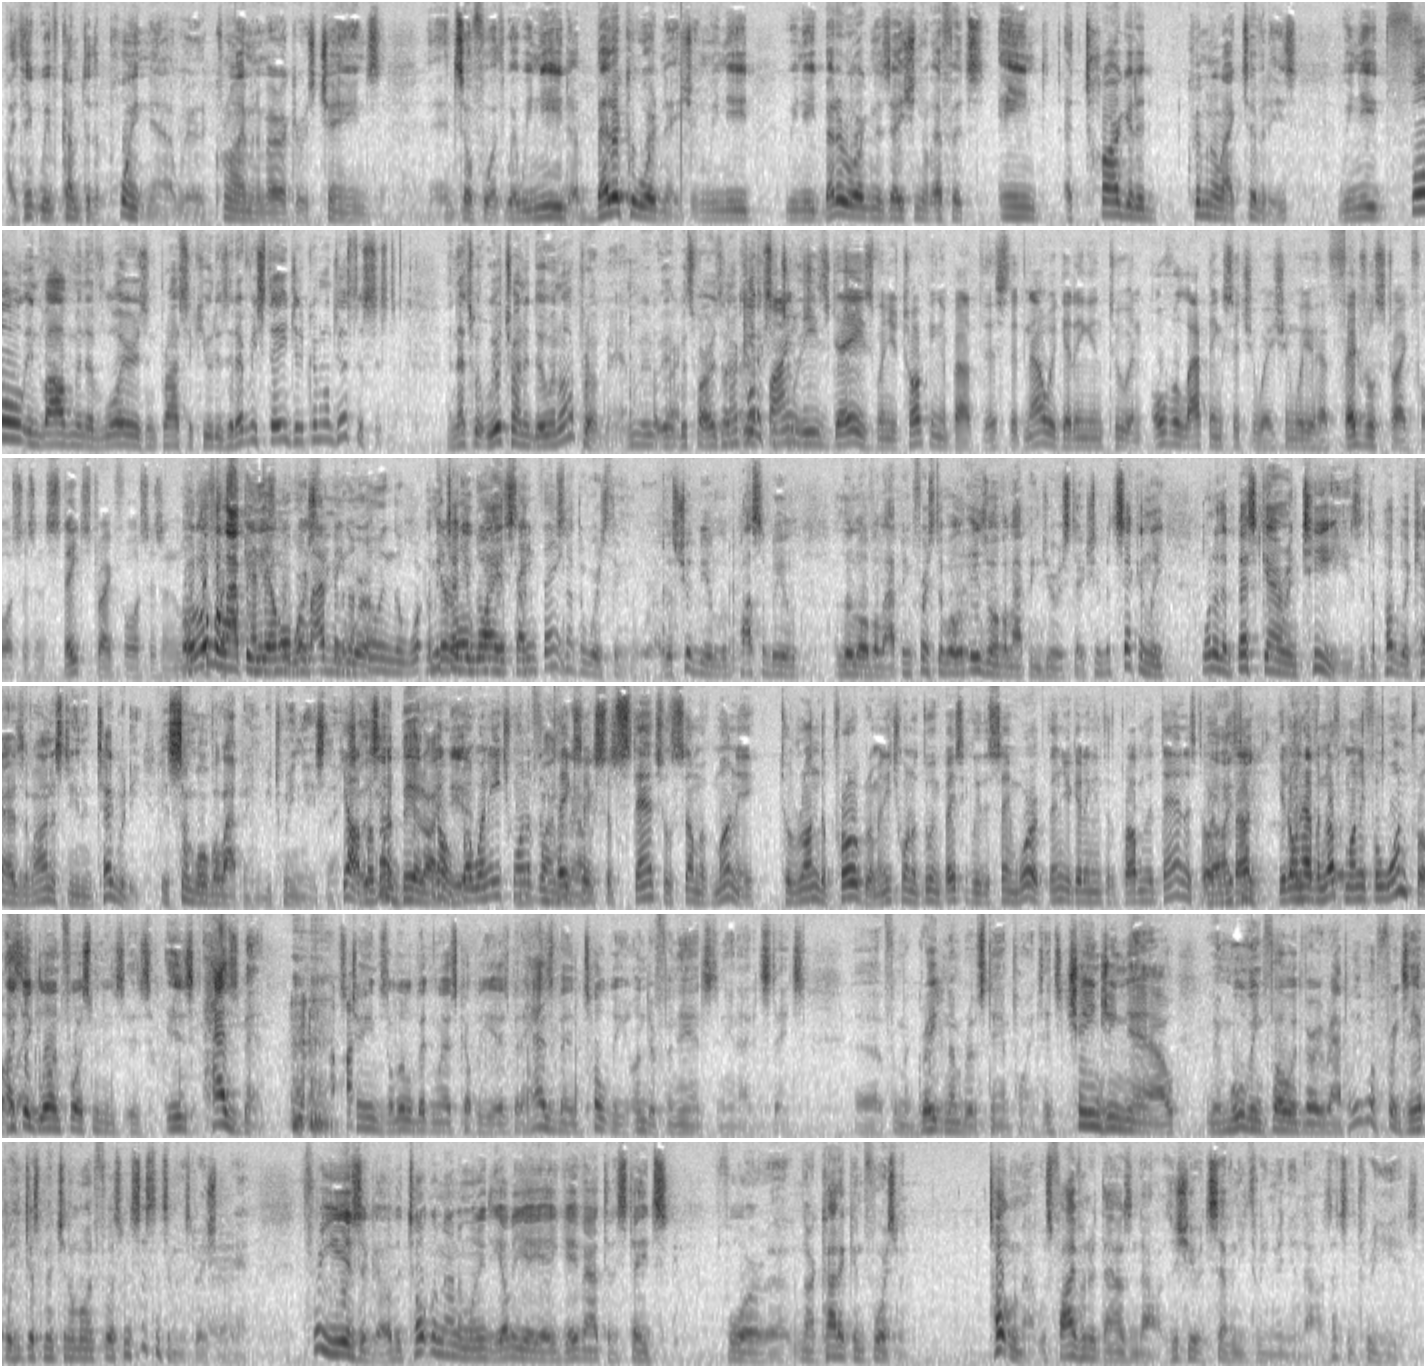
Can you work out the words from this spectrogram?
I think we've come to the point now where the crime in America has changed and, and so forth, where we need a better coordination. We need we need better organizational efforts aimed at targeted criminal activities. We need full involvement of lawyers and prosecutors at every stage of the criminal justice system. And that's what we're trying to do in our program uh, as far as the But do you find these days, when you're talking about this, that now we're getting into an overlapping situation where you have federal strike forces and state strike forces and Well, local strike- overlapping and isn't they're the worst thing in overlapping the world. doing the work. Let me tell you why doing the it's same not, thing. it's not the worst thing in the world. There should be a little, possibly a, a little overlapping. First of all, it is overlapping jurisdiction. But secondly, one of the best guarantees that the public has of honesty and integrity is some overlapping between these things. Yeah, so but it's not a bad no, idea. but when each one of them takes a substantial sum of money, to run the program, and each one are doing basically the same work, then you're getting into the problem that Dan is talking Well, about. think- you don't I- have enough money for one program. I think law enforcement is, is, is has been, it's changed a little bit in the last couple of years, but it has been totally underfinanced in the United States uh, from a great number of standpoints. It's changing now. We're moving forward very rapidly. Well, for example, he just mentioned the Law Enforcement Assistance Administration grant. Three years ago, the total amount of money the LEAA gave out to the states for uh, narcotic enforcement Total amount was $500,000. This year it's $73 million. That's in three years.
